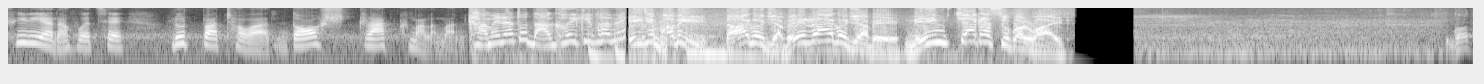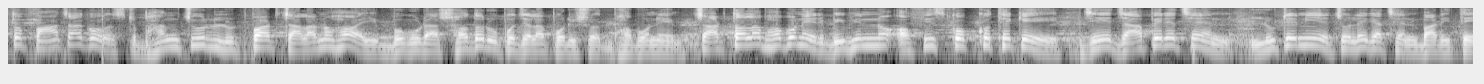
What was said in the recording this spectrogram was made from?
ফিরিয়ে আনা হয়েছে লুটপাট হওয়া দশ ট্রাক মালামাল। খামের তো দাগ হয় কীভাবে? এই যে ভাবি দাগও যাবে রাগও যাবে। নিম চাকা সুপার হোয়াইট গত পাঁচ আগস্ট ভাঙচুর লুটপাট চালানো হয় বগুড়া সদর উপজেলা পরিষদ ভবনে। চারতলা ভবনের বিভিন্ন অফিস কক্ষ থেকে যে যা পেরেছেন লুটে নিয়ে চলে গেছেন বাড়িতে।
